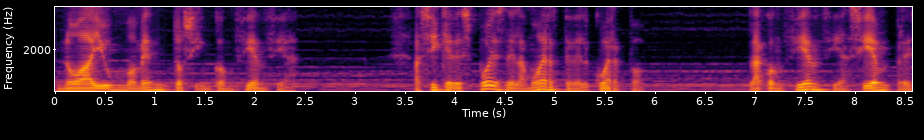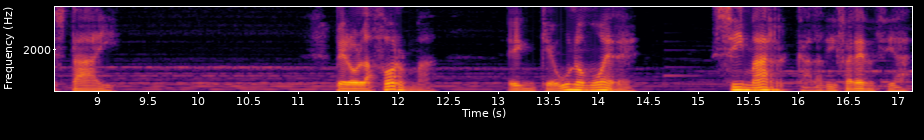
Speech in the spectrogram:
No hay un momento sin conciencia, así que después de la muerte del cuerpo, la conciencia siempre está ahí. Pero la forma en que uno muere sí marca la diferencia,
